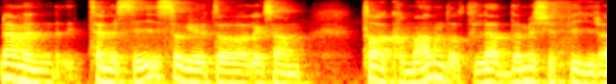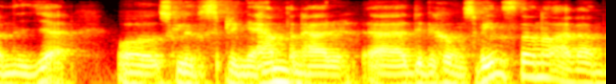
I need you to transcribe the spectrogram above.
nej men, Tennessee såg ut att liksom, ta kommandot, ledde med 24-9 och skulle springa hem den här eh, divisionsvinsten och även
